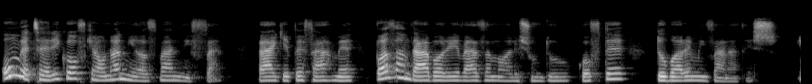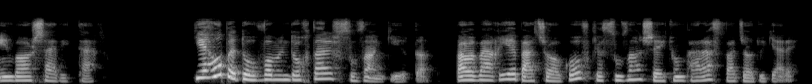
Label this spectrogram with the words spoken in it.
اون به تری گفت که اونا نیازمند نیستن اگه بفهمه بازم درباره وضع مالشون دروغ گفته دوباره میزنتش. این بار شدیدتر. یهو به دومین دخترش سوزان گیر داد و به بقیه بچه ها گفت که سوزان شیطون پرست و جادوگره.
